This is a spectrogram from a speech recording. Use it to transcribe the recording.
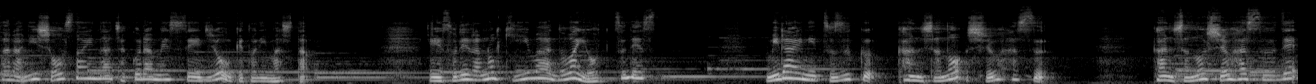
さらに詳細なチャクラメッセージを受け取りました、それらのキーワードは4つです。未来に続く感謝の周波数。感謝の周波数で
